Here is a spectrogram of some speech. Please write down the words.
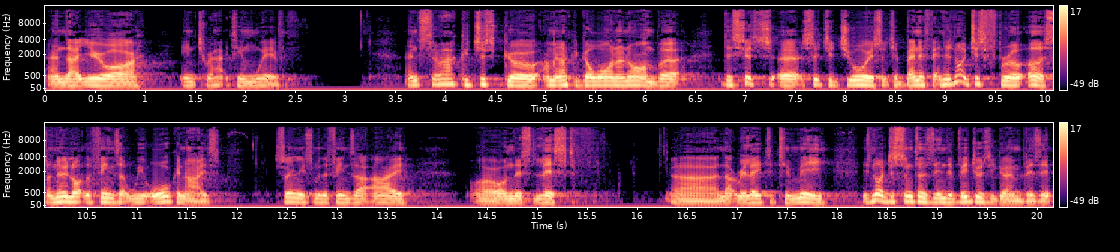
and that you are interacting with. And so I could just go, I mean, I could go on and on, but there's such, uh, such a joy, such a benefit. And it's not just for us. I know a lot of the things that we organize, certainly some of the things that I are on this list uh, that related to me it's not just sometimes the individuals you go and visit.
